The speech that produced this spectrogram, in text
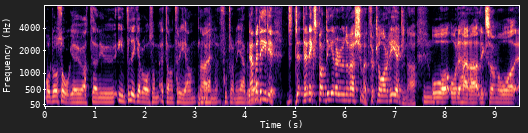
Och då såg jag ju att den är ju inte lika bra som ettan och trean, men fortfarande jävligt Nej bra. men det är det. Den expanderar universumet, förklarar reglerna Mm. och, och det här liksom och... eh,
